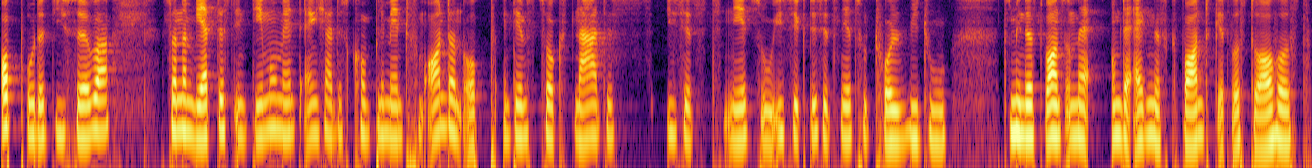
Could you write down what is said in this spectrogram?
ab oder dich selber, sondern wertest in dem Moment eigentlich auch das Kompliment vom anderen ab, indem du sagst, na, das ist jetzt nicht so, ich sehe das jetzt nicht so toll wie du. Zumindest wenn es um, um dein eigenes Gewand geht, was du auch hast.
